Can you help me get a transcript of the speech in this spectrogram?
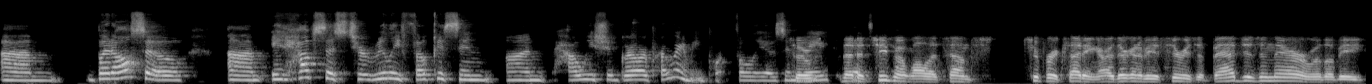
Um, but also um, it helps us to really focus in on how we should grow our programming portfolios in so that achievement wallet sounds super exciting. Are there going to be a series of badges in there, or will there be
